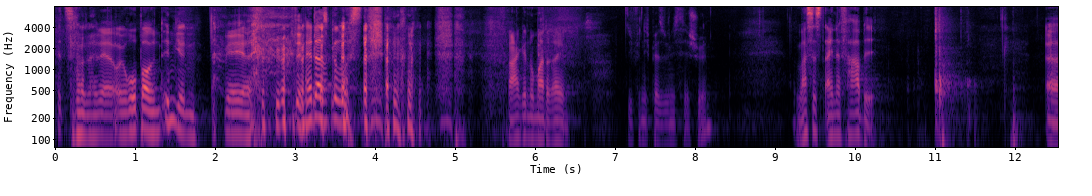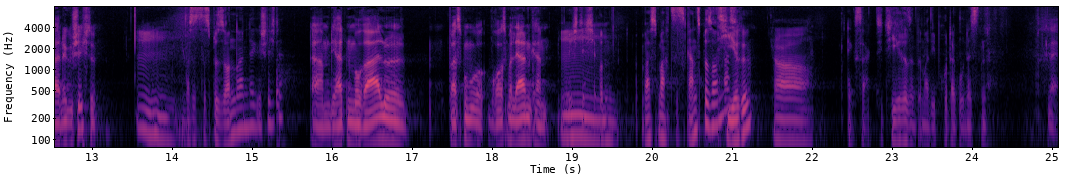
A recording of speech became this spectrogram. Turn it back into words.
jetzt. Europa und Indien. Wer, der hätte das gewusst. Frage Nummer drei. Die finde ich persönlich sehr schön. Was ist eine Fabel? Äh, eine Geschichte. Was ist das Besondere an der Geschichte? Ähm, die hat eine Moral oder was, man- woraus man lernen kann. Richtig. Und was macht es ganz besonders? Tiere? Ja. Exakt. Die Tiere sind immer die Protagonisten. Naja.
